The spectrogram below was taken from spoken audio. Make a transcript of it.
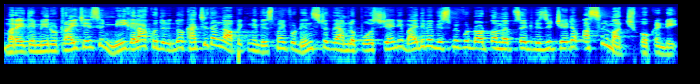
మరైతే మీరు ట్రై చేసి మీకు ఎలా కుదిరిందో ఖచ్చితంగా ఆ పిక్ని విస్మై ఫుడ్ ఇన్స్టాగ్రామ్లో పోస్ట్ చేయండి. By the way Vismai food dot com website visit చేయడం అస్సలు మర్చిపోకండి.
